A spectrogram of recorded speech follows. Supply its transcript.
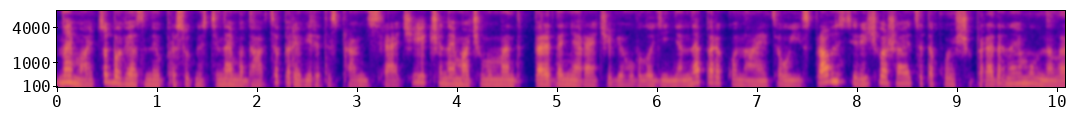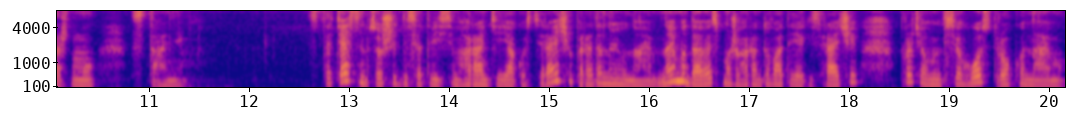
Наймач зобов'язаний у присутності наймодавця перевірити справність речі. Якщо наймач у момент передання речі в його володіння не переконається у її справності, річ вважається такою, що передана йому в належному стані. Стаття 768. Гарантії якості речі, переданої у найм. Наймодавець може гарантувати якість речі протягом всього строку найму.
